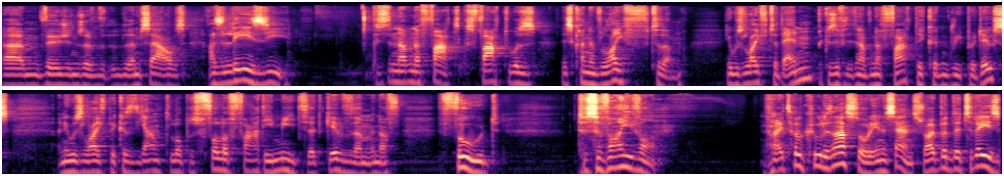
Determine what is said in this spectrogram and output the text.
um, versions of themselves as lazy because they didn't have enough fat. Because fat was this kind of life to them. It was life to them because if they didn't have enough fat, they couldn't reproduce. And it was life because the antelope was full of fatty meat that give them enough food to survive on. Right? How cool is that story in a sense, right? But the, today's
